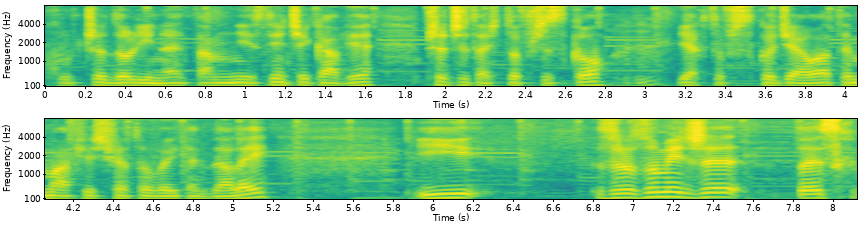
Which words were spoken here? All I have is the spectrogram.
kurczę, dolinę, tam jest nieciekawie, przeczytać to wszystko, jak to wszystko działa, te mafie światowe i tak dalej. I zrozumieć, że to jest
